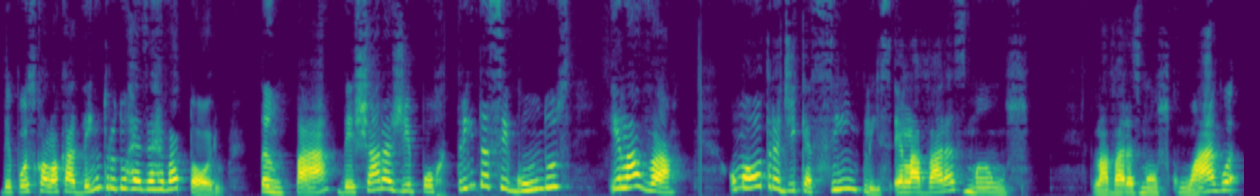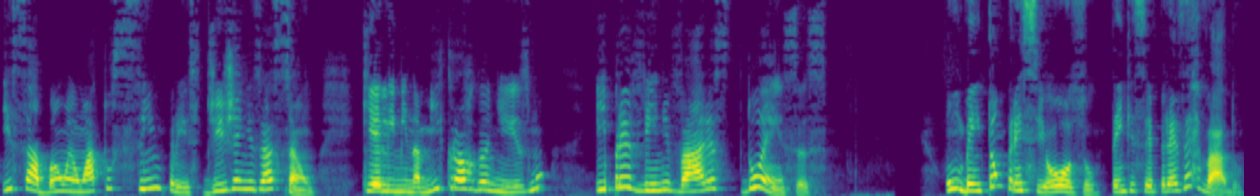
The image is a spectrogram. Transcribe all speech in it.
Depois colocar dentro do reservatório, tampar, deixar agir por 30 segundos e lavar. Uma outra dica simples é lavar as mãos. Lavar as mãos com água e sabão é um ato simples de higienização que elimina microorganismo e previne várias doenças. Um bem tão precioso tem que ser preservado.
